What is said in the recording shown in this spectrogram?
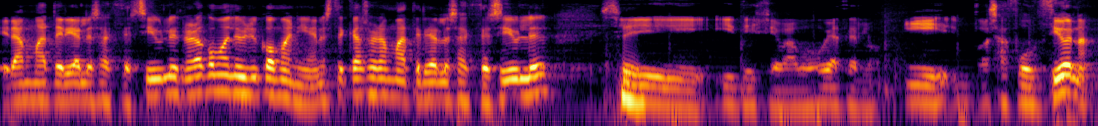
Eran materiales accesibles. No era como el de Bricomanía. En este caso eran materiales accesibles. Sí. Y, y dije, vamos, voy a hacerlo. Y, o sea, funciona.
